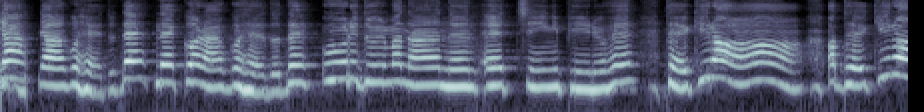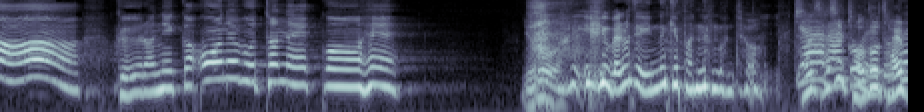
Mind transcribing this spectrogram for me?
야라고 해도 돼, 내 거라고 해도 돼. 우리 둘만 아는 애칭이 필요해. 대기라, 아 대기라. 그러니까 오늘부터 내 거 해. 요러 이 멜로디가 있는 게 맞는 거죠. 저, 사실 저도 잘 돼,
